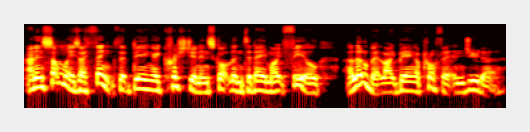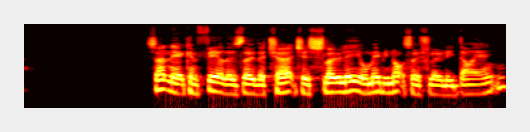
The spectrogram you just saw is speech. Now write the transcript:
And in some ways, I think that being a Christian in Scotland today might feel a little bit like being a prophet in Judah. Certainly, it can feel as though the church is slowly, or maybe not so slowly, dying.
